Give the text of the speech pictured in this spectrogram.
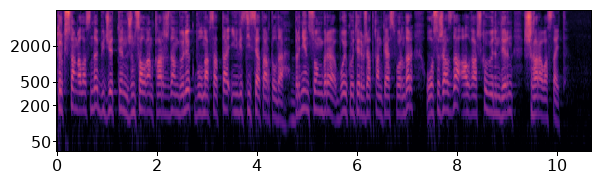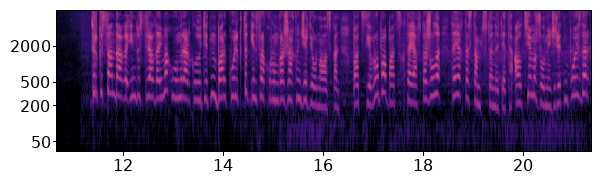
Түркістан қаласында бюджеттен жұмсалған қаржыдан бөлек бұл мақсатта инвестиция тартылды. Бірінен соң бірі бой көтеріп жатқан кәсіпорындар осы жазда алғашқы өнімдерін шығара бастайды. Түркістандағы индустриалды аймақ өңір арқылы өтетін бар көліктік инфрақұрылымға жақын жерде орналасқан. Батыс Европа, Батыс Қытай автожолы таяқтастам тұстан өтеді. Ал темір жолмен жүретін пойыздар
